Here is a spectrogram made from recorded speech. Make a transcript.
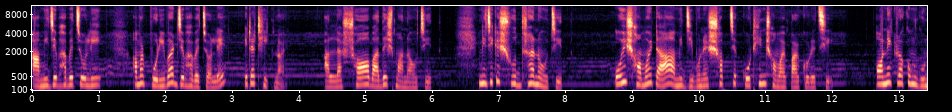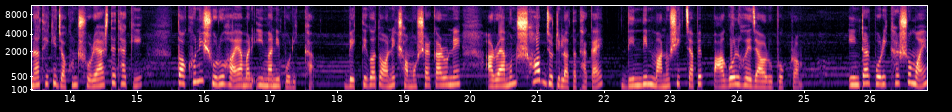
আমি যেভাবে চলি, আমার পরিবার যেভাবে চলে, এটা ঠিক নয়। আল্লাহর সব আদেশ মানা উচিত। নিজেকে শুধরানো উচিত। ওই সময়টা আমি জীবনের সবচেয়ে কঠিন সময় পার করেছি। অনেক রকম গুণা থেকে যখন সরে আসতে থাকি, তখনই শুরু হয় আমার ইমানি পরীক্ষা। ব্যক্তিগত অনেক সমস্যার কারণে আরও এমন সব জটিলতা থাকায় দিন দিন মানসিক চাপে পাগল হয়ে যাওয়ার উপক্রম। ইন্টার পরীক্ষার সময়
